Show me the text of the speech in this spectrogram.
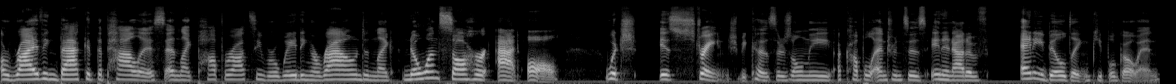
arriving back at the palace and like paparazzi were waiting around and like no one saw her at all, which is strange because there's only a couple entrances in and out of any building people go in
